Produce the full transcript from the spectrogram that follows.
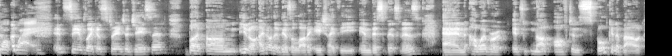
what way? it seems like a strange adjacent, but um, you know, I know that there's a lot of HIV in this business, and however, it's not often spoken about.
